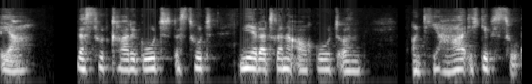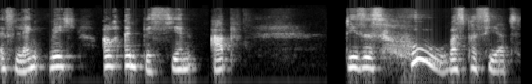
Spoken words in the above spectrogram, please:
ja, das tut gerade gut, das tut mir da drinnen auch gut und, und ja, ich gebe es zu, es lenkt mich auch ein bisschen ab. Dieses Hu, was passiert.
